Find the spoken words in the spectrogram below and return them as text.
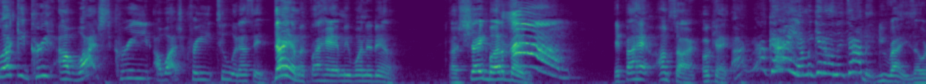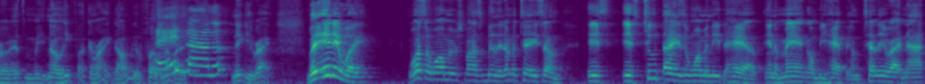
Fucking Creed. I watched Creed. I watched Creed 2 and I said, damn, if I had me one of them, a Shea Butter baby. Um, If I had, I'm sorry. Okay, I, okay, I'm gonna get on the topic. You right, Zodo. That's me. No, he fucking right. Dog. I don't give a fuck. hey. China. Nigga, you right. But anyway, what's a woman's responsibility? I'm gonna tell you something. It's it's two things a woman need to have, and a man gonna be happy. I'm telling you right now,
